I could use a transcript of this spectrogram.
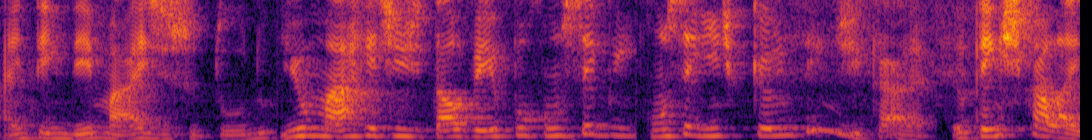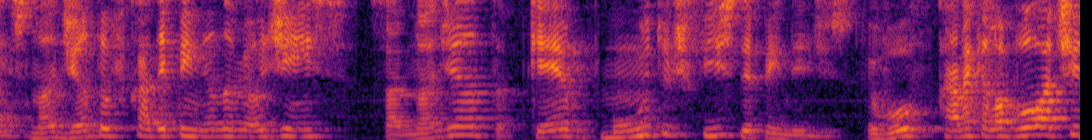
a entender mais disso tudo. E o marketing digital veio por consegui- conseguinte, porque eu entendi, cara. Eu tenho que escalar isso. Não adianta eu ficar dependendo da minha audiência, sabe? Não adianta, porque é muito difícil depender disso. Eu vou ficar naquela volati-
